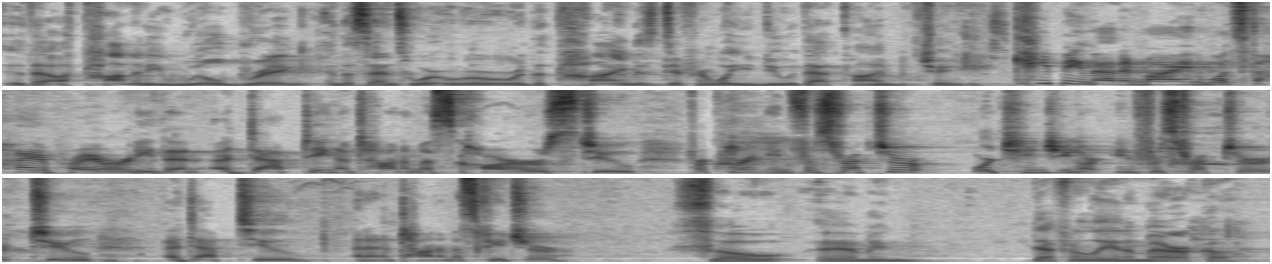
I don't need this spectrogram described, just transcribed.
the autonomy will bring in the sense where, where, where, the time is different. What you do with that time changes. Keeping that in mind, what's the higher priority then? Adapting autonomous cars to for current infrastructure or changing our infrastructure to adapt to an autonomous future? So, I mean, definitely in America,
